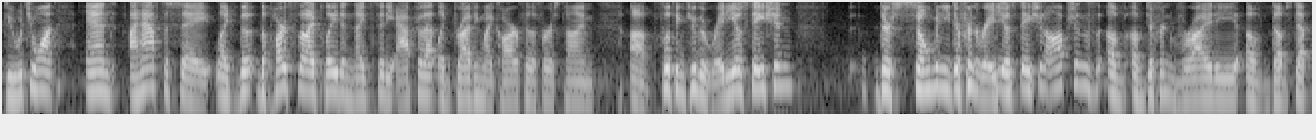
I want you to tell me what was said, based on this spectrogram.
do what you want. And I have to say, like the the parts that I played in Night City after that, like driving my car for the first time, uh, flipping through the radio station. There's so many different radio station options of of different variety of dubstep.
